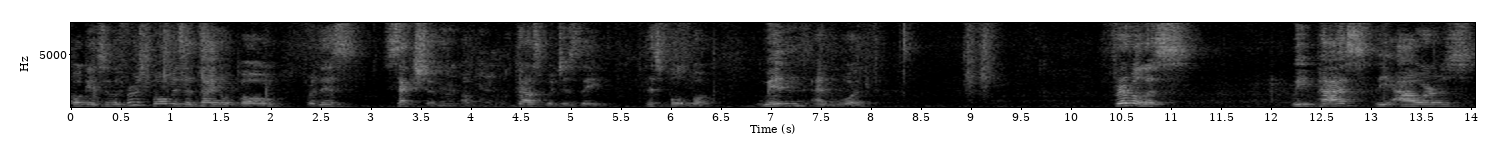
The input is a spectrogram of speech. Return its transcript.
Okay, so the first poem is the title poem for this section of Cusp, which is the this full book, Wind and Wood. Frivolous, we pass the hours,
